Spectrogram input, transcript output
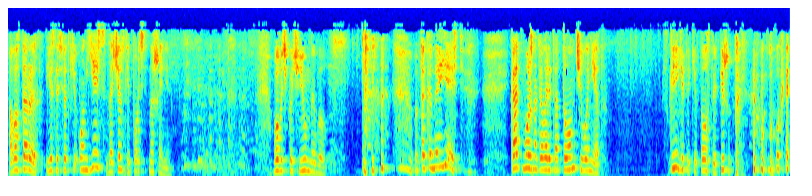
А во-вторых, если все-таки он есть, зачем с ним портить отношения? Вовочка очень умный был. Вот так оно и есть. Как можно говорить о том, чего нет? С книги такие толстые пишут, Бога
